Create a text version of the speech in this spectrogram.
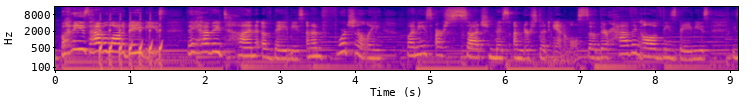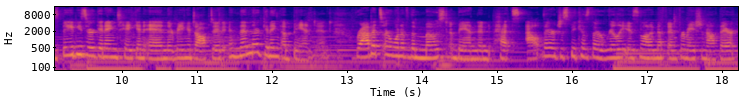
bunnies have a lot of babies. They have a ton of babies, and unfortunately, bunnies are such misunderstood animals. So they're having all of these babies. These babies are getting taken in, they're being adopted, and then they're getting abandoned. Rabbits are one of the most abandoned pets out there just because there really is not enough information out there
